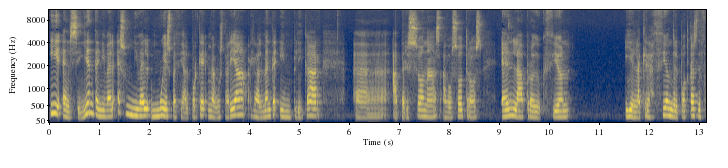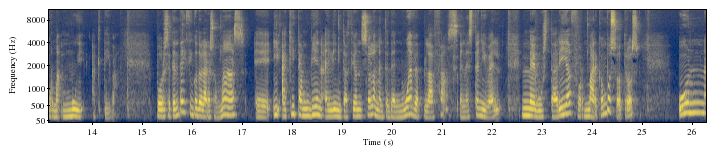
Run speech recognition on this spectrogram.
Y el siguiente nivel es un nivel muy especial porque me gustaría realmente implicar eh, a personas, a vosotros, en la producción y en la creación del podcast de forma muy activa. Por 75 dólares o más, eh, y aquí también hay limitación solamente de 9 plazas en este nivel, me gustaría formar con vosotros un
